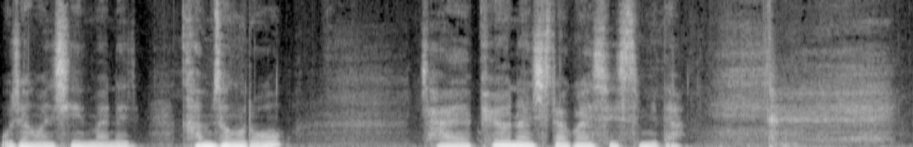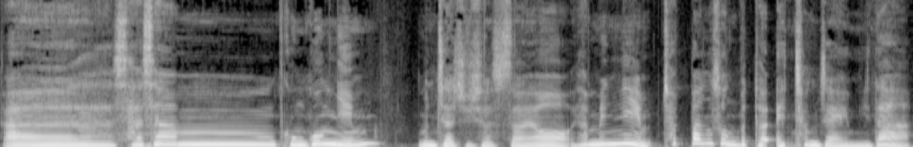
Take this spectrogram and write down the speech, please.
오장환 시인만의 감성으로 잘 표현한 시라고 할 수 있습니다. 아, 4300님 문자 주셨어요. 현미님, 첫 방송부터 애청자입니다.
